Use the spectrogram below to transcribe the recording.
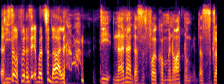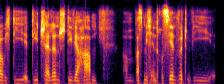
Das ist doch für das Emotionale. Die, nein, nein, das ist vollkommen in Ordnung. Das ist, glaube ich, die, die Challenge, die wir haben. Ähm, was mich interessieren wird, wie,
